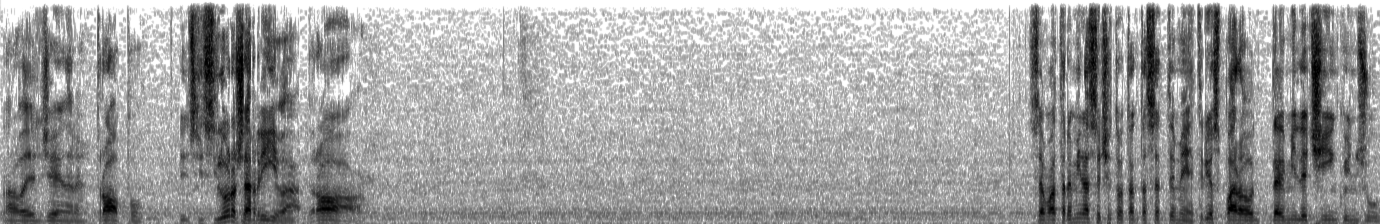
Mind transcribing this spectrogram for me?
una roba del genere, troppo. Il siluro ci arriva, però Siamo a 3687 metri, io sparo dai 1500 in giù.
